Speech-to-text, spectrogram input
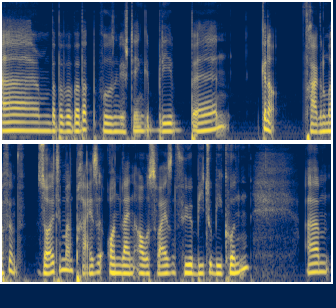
Ähm, wo sind wir stehen geblieben? Genau, Frage Nummer 5. Sollte man Preise online ausweisen für B2B-Kunden? Ähm,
